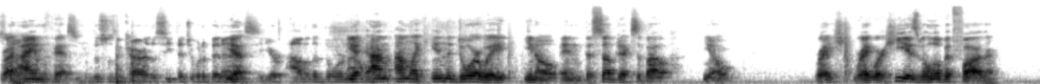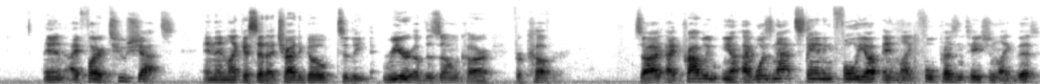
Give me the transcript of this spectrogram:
Right. I am the passenger. This is the car, the seat that you would have been in? Yes. And you're out of the door now? Yeah, I'm I'm like in the doorway, you know, and the subject's about, you know, right right where he is, but a little bit farther. And I fired two shots, and then, like I said, I tried to go to the rear of the zone car for cover. So I, I probably, you know, I was not standing fully up and like full presentation like this.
